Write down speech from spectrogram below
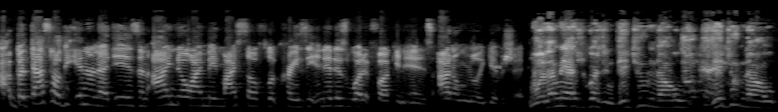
uh, But that's how the internet is, and I know I made myself look crazy, and it is what it fucking is. I don't really give a shit. Well, let me ask you a question. Did you know? Did you know?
